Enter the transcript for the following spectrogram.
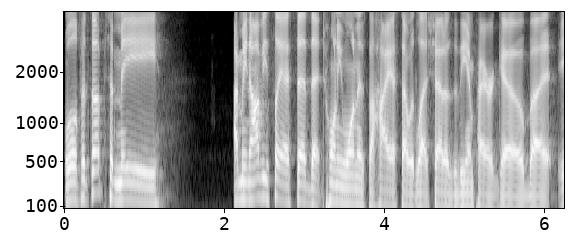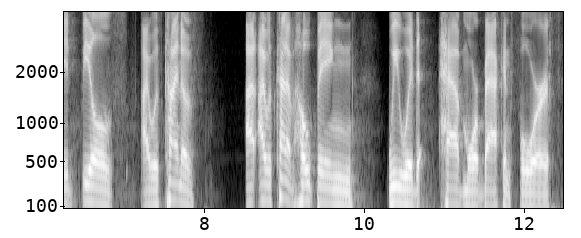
Well, if it's up to me, I mean, obviously, I said that 21 is the highest I would let Shadows of the Empire go, but it feels I was kind of, I, I was kind of hoping we would have more back and forth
